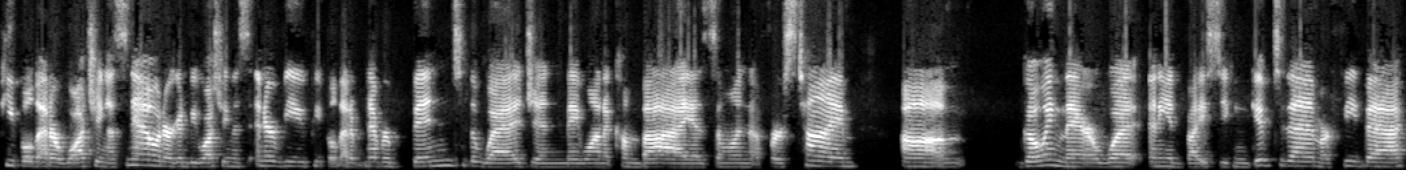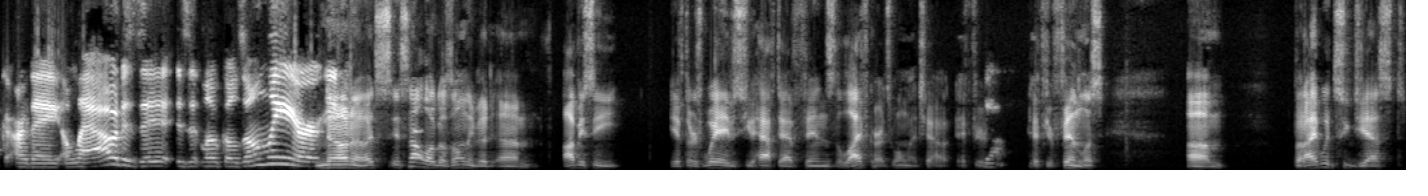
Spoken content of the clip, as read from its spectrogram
people that are watching us now and are going to be watching this interview, people that have never been to the wedge and may want to come by as someone a first time, um, going there, what any advice you can give to them or feedback? Are they allowed? Is it is it locals only or No, no, it's it's not locals only, but um, obviously, if there's waves, you have to have fins. The lifeguards won't let you out if you're Yeah. if you're finless. Um, but I would suggest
